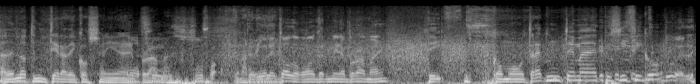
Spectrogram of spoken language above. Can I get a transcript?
A ver, no te entera de cosas ni nada del Uf, programa. uf, uf, Qué te duele todo cuando termina el programa, ¿eh? Sí, como trata un tema específico, Duele.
